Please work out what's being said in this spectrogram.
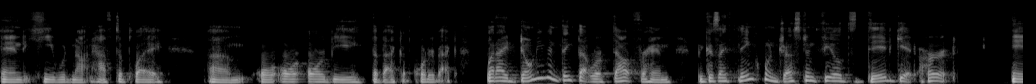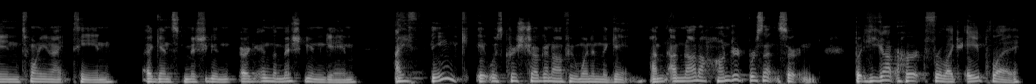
and he would not have to play um, or, or or be the backup quarterback. But I don't even think that worked out for him because I think when Justin Fields did get hurt in 2019 against Michigan or in the Michigan game, I think it was Chris Chugunov who went in the game. I'm I'm not hundred percent certain, but he got hurt for like a play,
